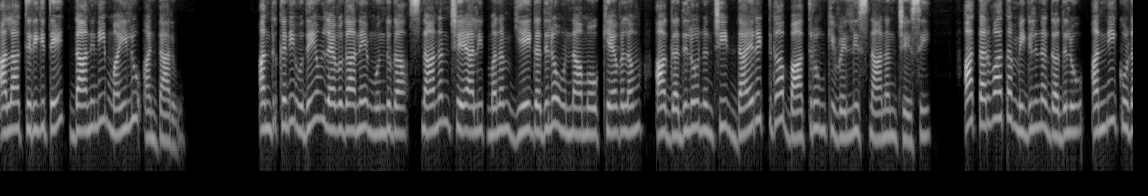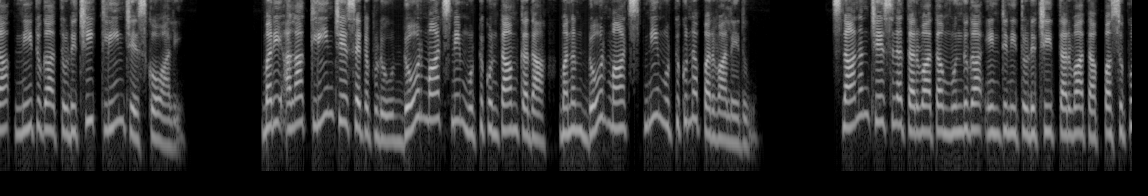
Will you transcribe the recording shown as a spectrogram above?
అలా తిరిగితే దానిని మైలు అంటారు. అందుకని ఉదయం లేవగానే ముందుగా స్నానం చేయాలి. మనం ఏ గదిలో ఉన్నామో కేవలం ఆ గదిలో నుంచి డైరెక్ట్గా బాత్రూంకి వెళ్ళి స్నానం చేసి ఆ తర్వాత మిగిలిన గదులు అన్నీ కూడా నీటుగా తుడిచి క్లీన్ చేసుకోవాలి. మరి అలా క్లీన్ చేసేటప్పుడు డోర్ మార్ట్స్ని ముట్టుకుంటాం కదా మనం డోర్ మార్ట్స్ని ముట్టుకున్న పర్వాలేదు. స్నానం చేసిన తర్వాత ముందుగా ఇంటిని తుడిచి తర్వాత పసుపు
